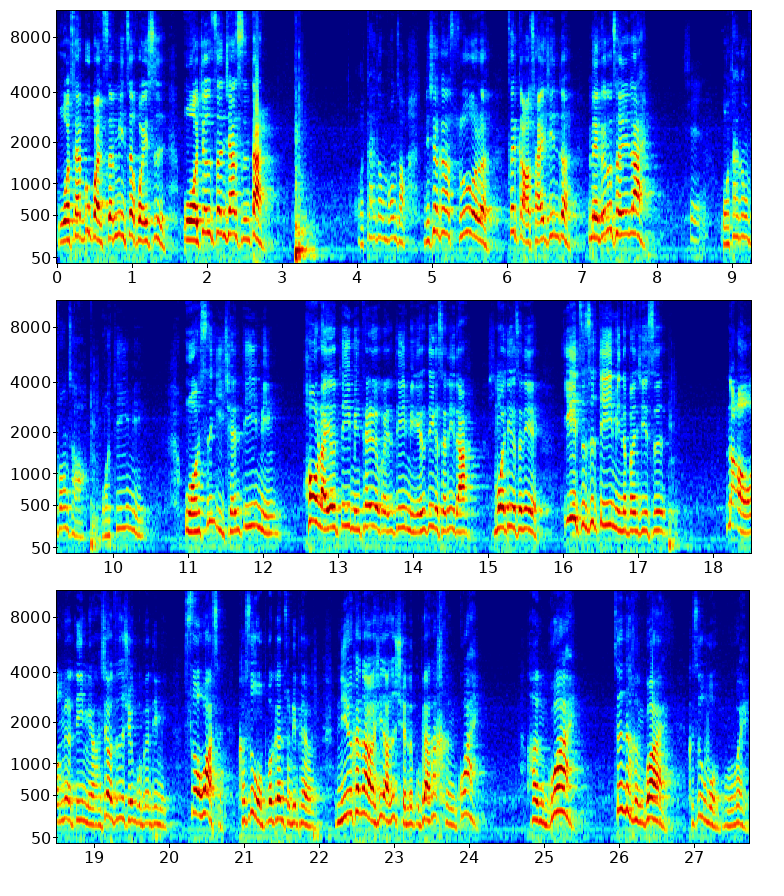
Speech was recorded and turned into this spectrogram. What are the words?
我才不管神秘这回事，我就是真枪实弹。我带动风潮，你现在看到所有人在搞财经的，每个都成立赖。是我带动风潮，我第一名，我是以前第一名，后来又第一名，Telegram 也是第一名，也是第一个成立的、啊，摩尔第一个成立，一直是第一名的分析师。那哦，我没有第一名啊，像我这次选股没有第一名，说话成，可是我不会跟主力配合。你会看到有些老师选的股票，它很怪，很怪，真的很怪，可是我不会。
